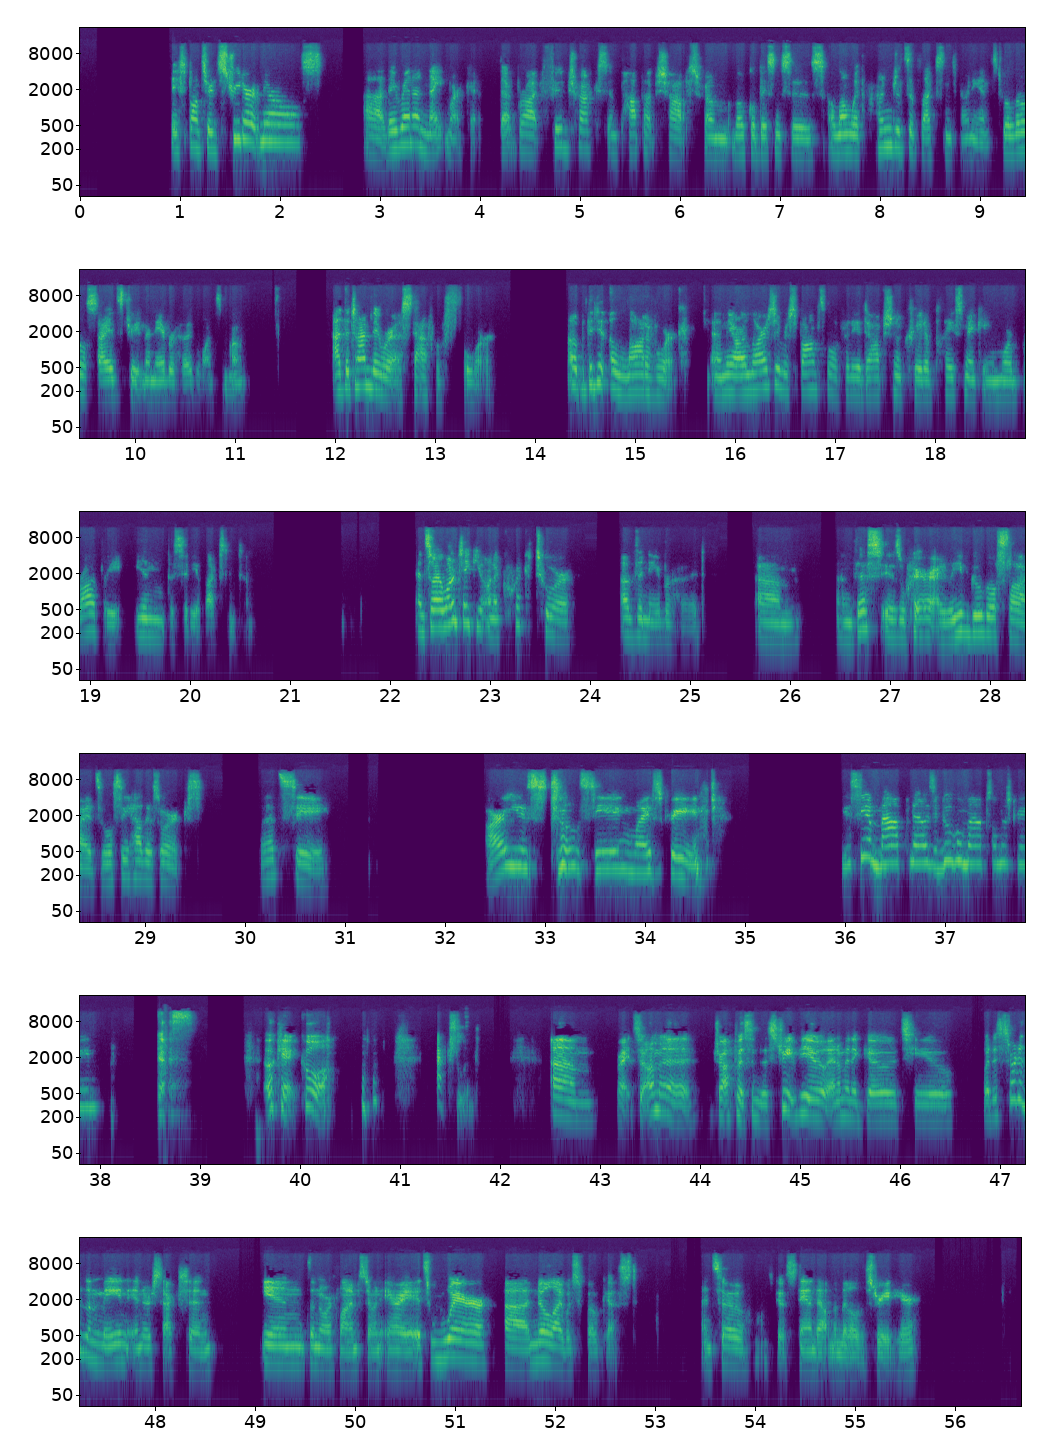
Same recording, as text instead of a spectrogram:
They sponsored street art murals. Uh, they ran a night market that brought food trucks and pop-up shops from local businesses, along with hundreds of Lexingtonians to a little side street in the neighborhood once a month. At the time, they were a staff of four. Oh, but they did a lot of work, and they are largely responsible for the adoption of creative placemaking more broadly in the city of Lexington. And so I want to take you on a quick tour of the neighborhood. Um, and this is where I leave Google Slides. We'll see how this works. Let's see. Are you still seeing my screen? You see a map now? Is it Google Maps on the screen? Yes. Okay, cool. Excellent. Um, right, so I'm gonna drop us into Street View and I'm gonna go to what is sort of the main intersection in the North Limestone area. It's where uh, NOLI was focused. And so let's go stand out in the middle of the street here.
